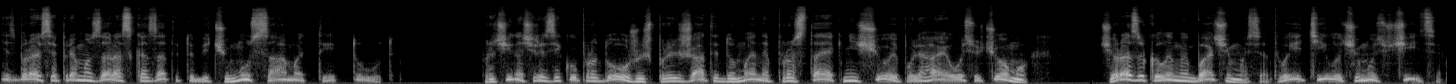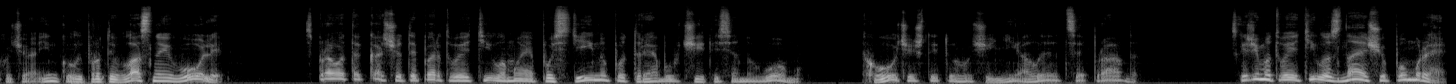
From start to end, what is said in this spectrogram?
І збираюся прямо зараз сказати тобі, чому саме ти тут. Причина, через яку продовжуєш приїжджати до мене, проста, як ніщо, і полягає ось у чому. Щоразу, коли ми бачимося, твоє тіло чомусь вчиться, хоча інколи проти власної волі. Справа така, що тепер твоє тіло має постійну потребу вчитися новому. Хочеш ти того чи ні, але це правда. Скажімо, твоє тіло знає, що помре.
